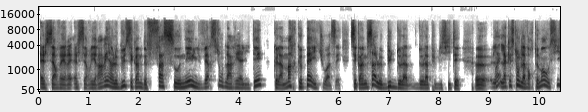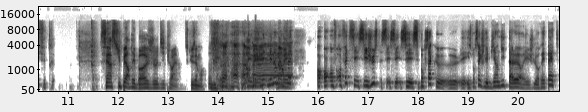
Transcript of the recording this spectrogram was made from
elle servirait, elle servira à rien. Le but, c'est quand même de façonner une version de la réalité que la marque paye, tu vois. C'est, c'est quand même ça le but de la, de la publicité. Euh, la, question de l'avortement aussi, c'est très, c'est un super débat. Je dis plus rien. Excusez-moi. non, mais, mais, non, mais, en fait, en, fait, c'est juste, c'est pour ça que, euh, et c'est pour ça que je l'ai bien dit tout à l'heure et je le répète,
